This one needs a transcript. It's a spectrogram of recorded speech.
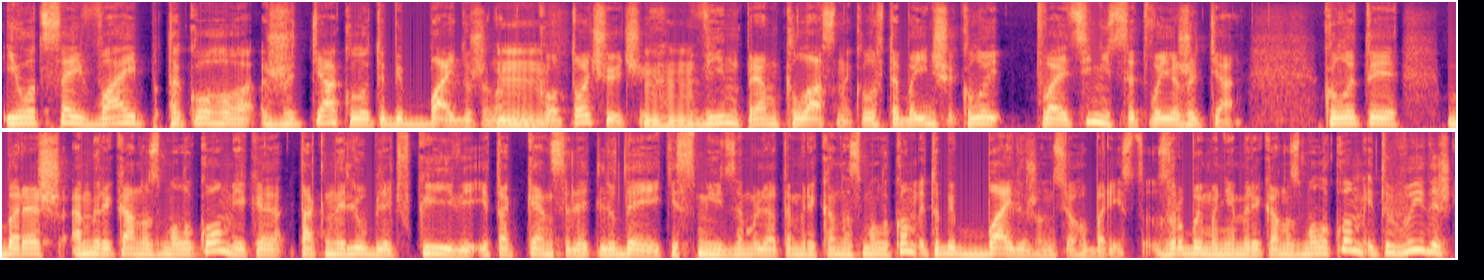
І оцей вайб такого життя, коли тобі байдуже на думку оточуючих, він прям класний, коли в тебе інше, коли твоя цінність це твоє життя коли ти береш американо з молоком, яке так не люблять в Києві і так кенселять людей, які сміють замовляти американо з молоком, і тобі байдуже на цього барісту. Зроби мені американо з молоком, і ти вийдеш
